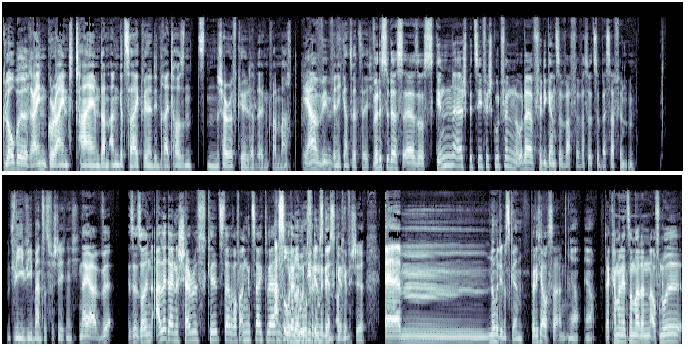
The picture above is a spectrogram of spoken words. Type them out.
Global rein Grind Time dann angezeigt, wenn ihr den 3000. Sheriff Kill dann irgendwann macht. Ja, wie, Finde ich ganz witzig. würdest du das äh, so Skin-spezifisch gut finden oder für die ganze Waffe? Was würdest du besser finden? Wie, wie meinst du das? Verstehe ich nicht. Naja, sollen alle deine Sheriff-Kills darauf angezeigt werden? Ach so, oder, nur, die für die den mit Skin. dem Skin? Okay, verstehe. Ähm, nur mit dem Skin. Würde ich auch sagen. Ja, ja. Da kann man jetzt nochmal dann auf Null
